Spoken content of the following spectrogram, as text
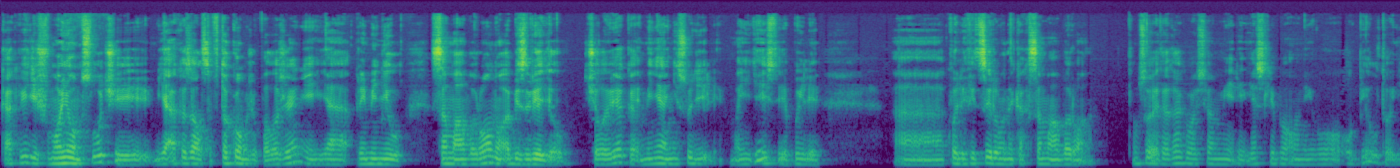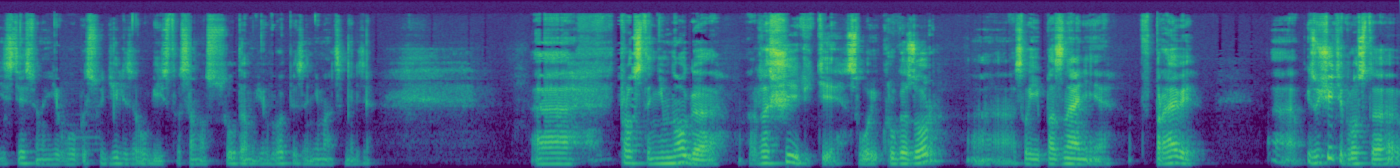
Как видишь, в моем случае я оказался в таком же положении, я применил самооборону, обезвредил человека, меня не судили. Мои действия были э, квалифицированы как самооборона. Тумсо это так во всем мире. Если бы он его убил, то, естественно, его бы судили за убийство. Самосудом в Европе заниматься нельзя. Э, просто немного расширите свой кругозор, э, свои познания в праве, изучите просто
